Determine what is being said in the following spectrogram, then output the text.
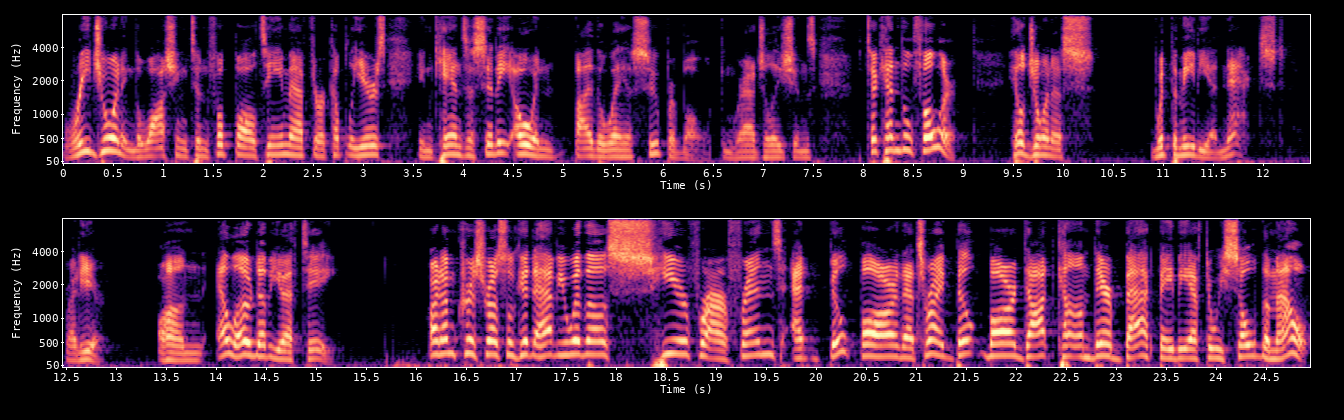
rejoining the Washington football team after a couple of years in Kansas City. Oh, and by the way, a Super Bowl. Congratulations to Kendall Fuller. He'll join us with the media next, right here on LOWFT. All right, I'm Chris Russell. Good to have you with us here for our friends at Built Bar. That's right, builtbar.com. They're back, baby, after we sold them out.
